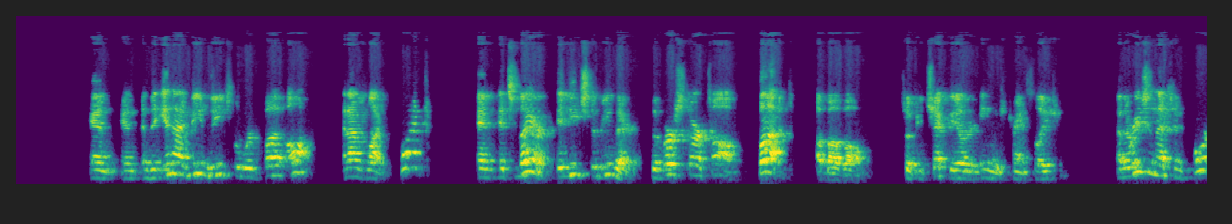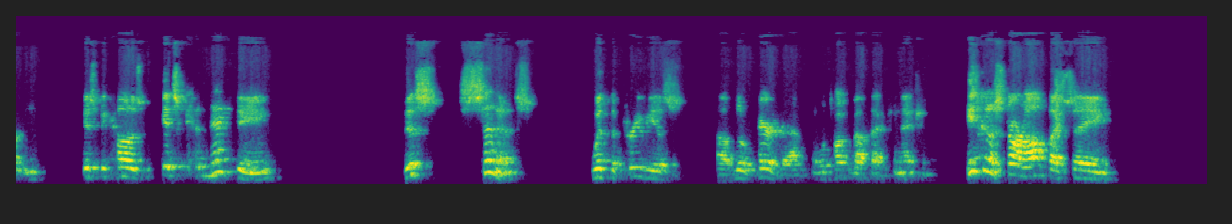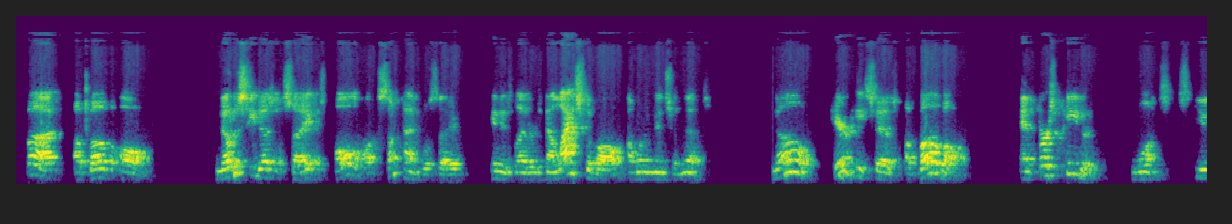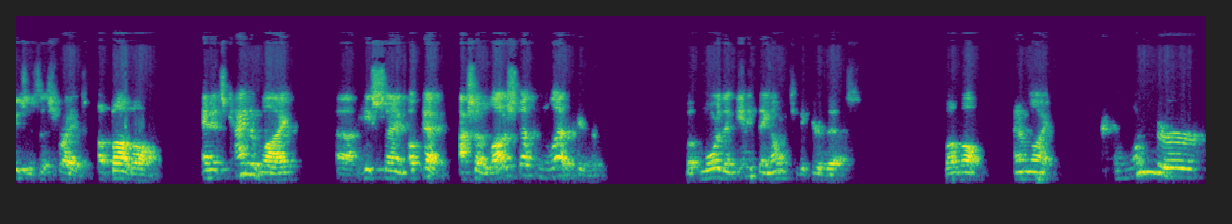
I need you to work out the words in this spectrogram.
And, and, and the NIV leaves the word but off. And I was like, what? And it's there. It needs to be there. The verse starts off, but above all. So if you check the other English translation. And the reason that's important is because it's connecting this sentence with the previous uh, little paragraph, and we'll talk about that connection. He's going to start off by saying, but above all. Notice he doesn't say, as Paul sometimes will say in his letters, now, last of all, I want to mention this. No, here he says, above all. And First Peter once uses this phrase, above all. And it's kind of like uh, he's saying, okay, I said a lot of stuff in the letter here, but more than anything, I want you to hear this. Above all. And I'm like, I wonder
